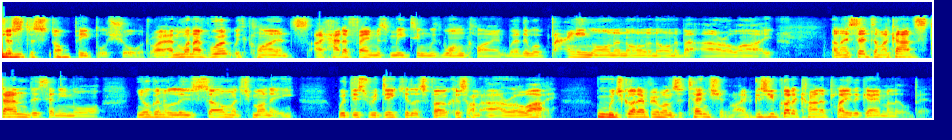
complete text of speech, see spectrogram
just mm-hmm. to stop people short, right? And when I've worked with clients, I had a famous meeting with one client where they were banging on and on and on about ROI. And I said to him, I can't stand this anymore. You're going to lose so much money with this ridiculous focus on ROI, mm. which got everyone's attention, right? Because you've got to kind of play the game a little bit.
